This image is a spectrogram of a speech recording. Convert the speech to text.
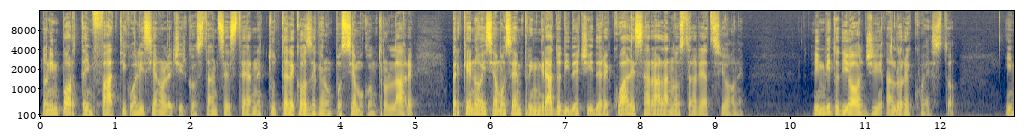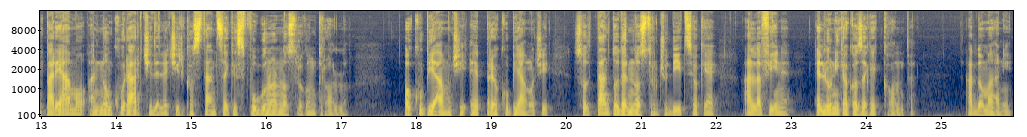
Non importa infatti quali siano le circostanze esterne, tutte le cose che non possiamo controllare, perché noi siamo sempre in grado di decidere quale sarà la nostra reazione. L'invito di oggi allora è questo. Impariamo a non curarci delle circostanze che sfuggono al nostro controllo occupiamoci e preoccupiamoci soltanto del nostro giudizio che, alla fine, è l'unica cosa che conta. A domani,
